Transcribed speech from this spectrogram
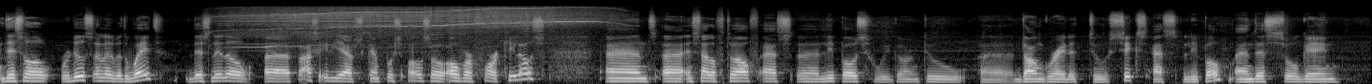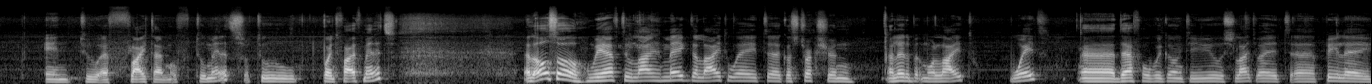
This will reduce a little bit weight. This little uh, Vasa EDFs can push also over 4 kilos and uh, instead of 12S uh, LiPos we're going to uh, downgrade it to 6S LiPo. And this will gain into a flight time of 2 minutes or 2.5 minutes. And also we have to make the lightweight uh, construction a little bit more lightweight. Uh, therefore we're going to use lightweight uh, PLA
